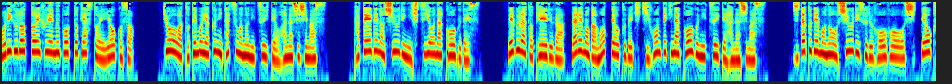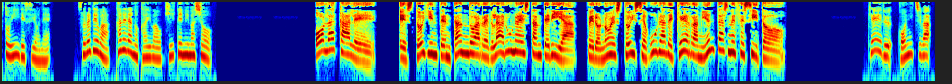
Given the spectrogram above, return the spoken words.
ポリグロット FM ポッドキャストへようこそ。今日はとても役に立つものについてお話しします。家庭での修理に必要な工具です。レブラとケールが誰もが持っておくべき基本的な工具について話します。自宅で物を修理する方法を知っておくといいですよね。それでは彼らの会話を聞いてみましょう。Hola, Kale. Estoy intentando arreglar una estantería, pero no estoy segura de qué herramientas necesito. ケール、こんにちは。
